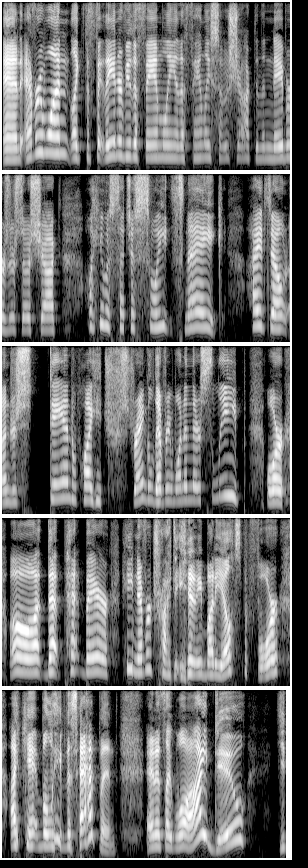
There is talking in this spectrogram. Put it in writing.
And everyone, like, the fa- they interview the family, and the family's so shocked, and the neighbors are so shocked. Oh, he was such a sweet snake. I don't understand why he tr- strangled everyone in their sleep. Or, oh, uh, that pet bear, he never tried to eat anybody else before. I can't believe this happened. And it's like, well, I do. You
